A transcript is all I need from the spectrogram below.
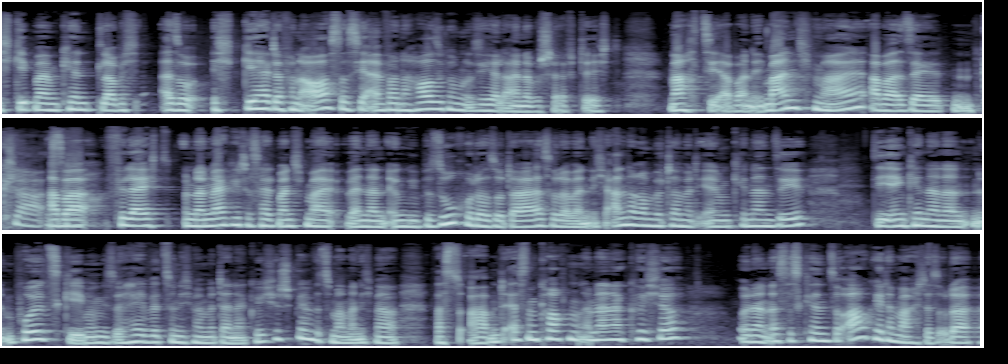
ich gebe meinem Kind, glaube ich, also ich gehe halt davon aus, dass sie einfach nach Hause kommt und sich alleine beschäftigt. Macht sie aber nicht. Manchmal, aber selten. Klar, Aber vielleicht, und dann merke ich das halt manchmal, wenn dann irgendwie Besuch oder so da ist oder wenn ich andere Mütter mit ihren Kindern sehe, die ihren Kindern dann einen Impuls geben, irgendwie so, hey, willst du nicht mal mit deiner Küche spielen? Willst du mal nicht mal was zu Abendessen kochen in deiner Küche? Und dann ist das Kind so, ah, okay, dann mache ich das. Oder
